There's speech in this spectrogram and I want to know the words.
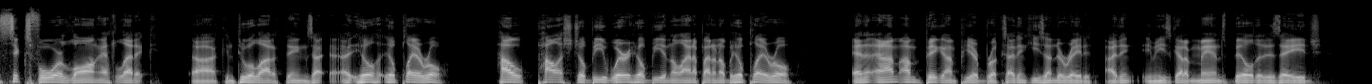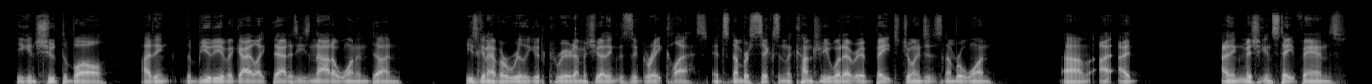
six four, long, athletic, uh, can do a lot of things. I, I, he'll he'll play a role. How polished he'll be, where he'll be in the lineup, I don't know, but he'll play a role. And and I'm I'm big on Pierre Brooks. I think he's underrated. I think I mean, he's got a man's build at his age. He can shoot the ball. I think the beauty of a guy like that is he's not a one and done. he's going to have a really good career at MSU. I think this is a great class. It's number six in the country. Whatever if Bates joins it, it's number one. Um, I, I I think Michigan State fans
